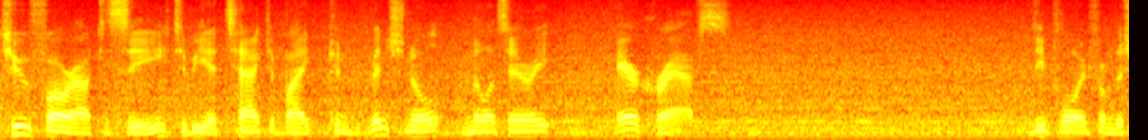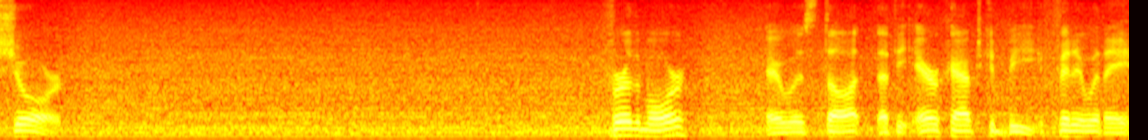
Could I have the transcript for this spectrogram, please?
too far out to sea to be attacked by conventional military aircrafts deployed from the shore. Furthermore, it was thought that the aircraft could be fitted with a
